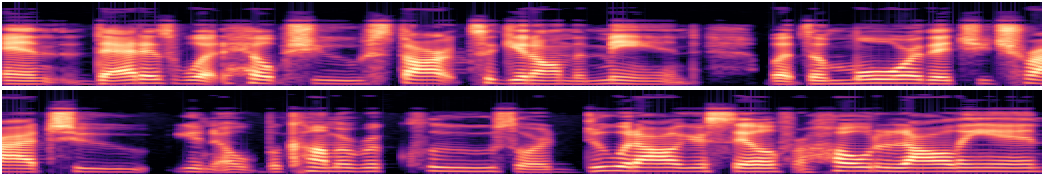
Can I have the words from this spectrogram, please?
and that is what helps you start to get on the mend. But the more that you try to you know become a recluse or do it all yourself or hold it all in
